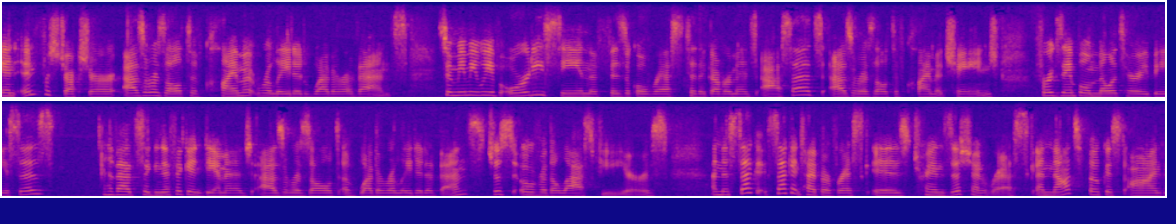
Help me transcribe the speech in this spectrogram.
and infrastructure as a result of climate related weather events. So, Mimi, we've already seen the physical risk to the government's assets as a result of climate change. For example, military bases have had significant damage as a result of weather related events just over the last few years. And the sec- second type of risk is transition risk, and that's focused on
